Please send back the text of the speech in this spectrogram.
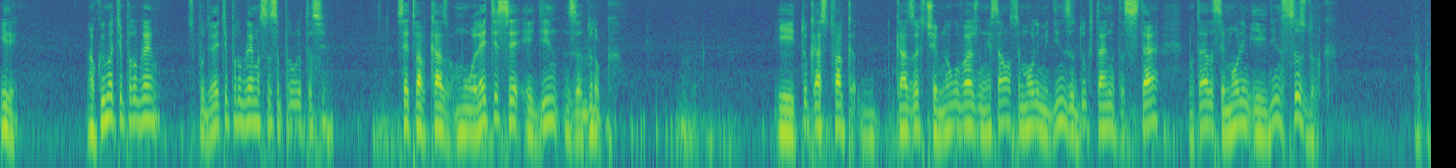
Или, ако имате проблем, Споделете проблема с съпругата си. След това казва, молете се един за друг. И тук аз това казах, че е много важно не само да се молим един за друг в тайната си стая, но трябва да се молим и един с друг. Ако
